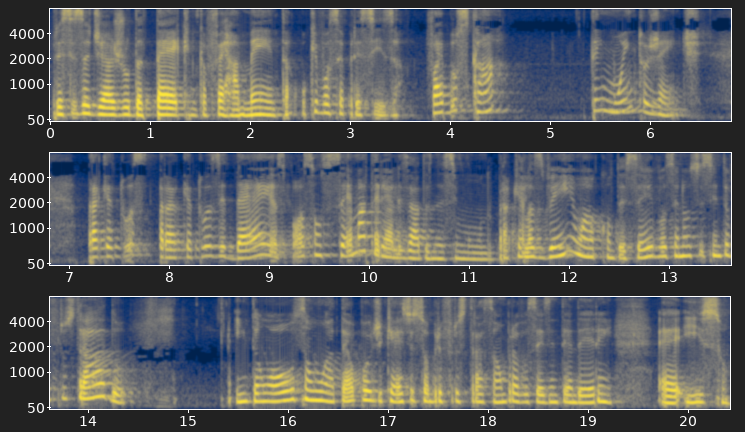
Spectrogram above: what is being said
Precisa de ajuda técnica, ferramenta? O que você precisa? Vai buscar. Tem muito, gente para que, que as tuas ideias possam ser materializadas nesse mundo, para que elas venham a acontecer e você não se sinta frustrado. Então, ouçam até o podcast sobre frustração para vocês entenderem é, isso.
